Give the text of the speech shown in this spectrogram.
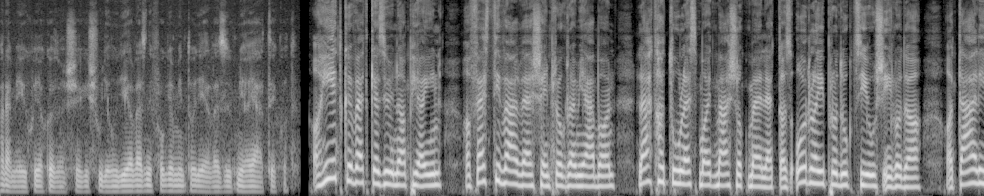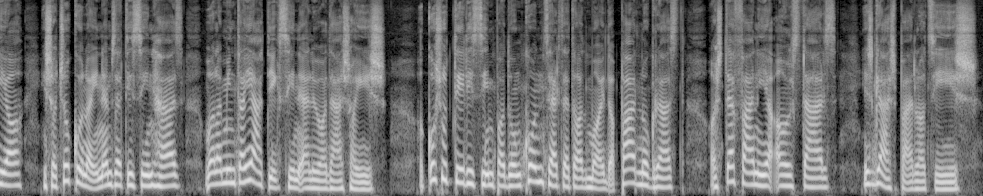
reméljük, hogy a közönség is ugyanúgy élvezni fogja, mint hogy élvezzük mi a játékot. A hét következő napjain a fesztivál versenyprogramjában látható lesz majd mások mellett az Orlai Produkciós Iroda, a Tália és a Csokonai Nemzeti Színház, valamint a játékszín előadása is. A Kossuth téri színpadon koncertet ad majd a Párnograszt, a Stefánia All Stars és Gáspár Laci is.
